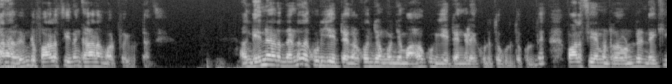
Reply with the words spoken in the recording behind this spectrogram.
ஆனால் ரெண்டு பாலஸ்தீனம் காணாமல் போய்விட்டது. அங்க என்ன நடந்ததுன்னா அந்த குடியேற்றங்கள் கொஞ்சம் கொஞ்சமாக குடியேற்றங்களை கொடுத்து கொடுத்து கொடுத்து பாலஸ்தீனம் என்ற ஒன்று இன்றைக்கு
